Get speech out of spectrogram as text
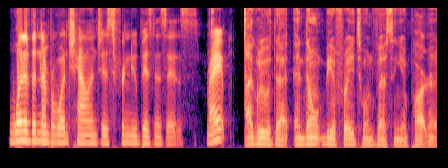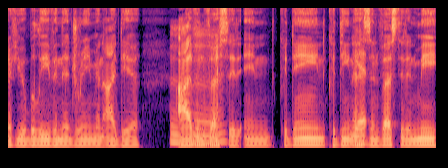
one of the number one challenges for new businesses, right? I agree with that. And don't be afraid to invest in your partner if you believe in their dream and idea. I've mm-hmm. invested in Khadeen. Khadeen has invested in me.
